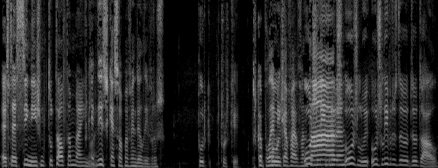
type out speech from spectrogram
Este é cinismo total também. Porquê é? que dizes que é só para vender livros? Porque, porquê? Porque a polémica os, vai levantar. Os livros, os, os livros do, do Dahl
